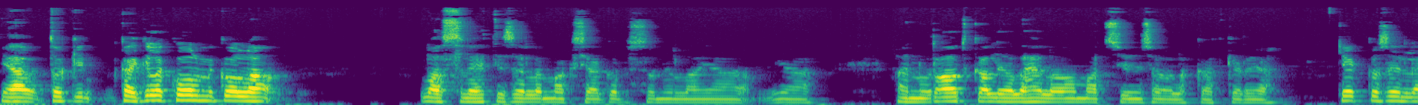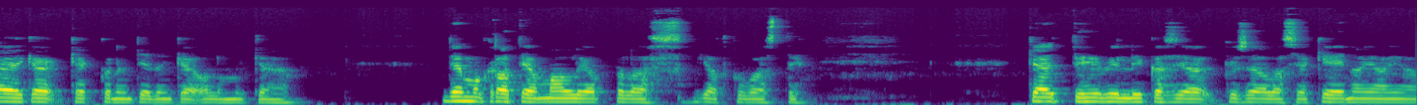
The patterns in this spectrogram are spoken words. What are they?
Ja toki kaikilla kolmikolla Lasse Lehtisellä, Max Jakobssonilla ja, ja Hannu Rautkalli on lähellä omat syynsä olla katkeria Kekkoselle, eikä Kekkonen tietenkään ollut mikään demokratian mallioppilas jatkuvasti käytti hyvin likaisia kyseenalaisia keinoja ja,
